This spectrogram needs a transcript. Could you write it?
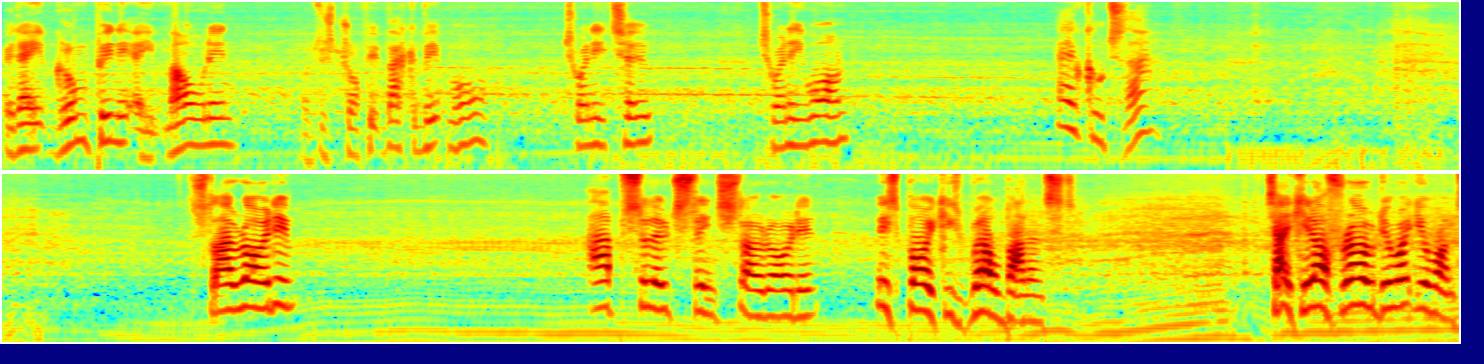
It ain't grumping, it ain't moaning. I'll just drop it back a bit more. 22, 21. How good's that? Slow riding. Absolute cinch slow riding. This bike is well balanced. Take it off road, do what you want.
